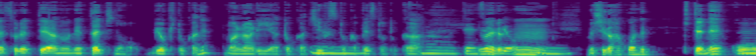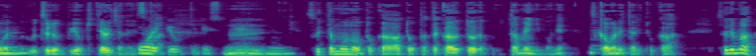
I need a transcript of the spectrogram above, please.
際それってあの熱帯地の病気とかね、マラリアとかチフスとかペストとか、うん、いわゆる、うん、虫が運んできてね、こう、移る病気ってあるじゃないですか。怖い病気ですね。うん。そういったものとか、あと戦うためにもね、使われたりとか、それでまあ、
